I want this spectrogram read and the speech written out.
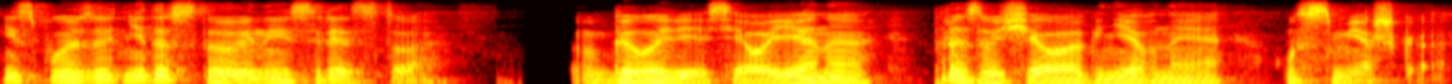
использует недостойные средства. В голове Яна прозвучала гневная усмешка.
